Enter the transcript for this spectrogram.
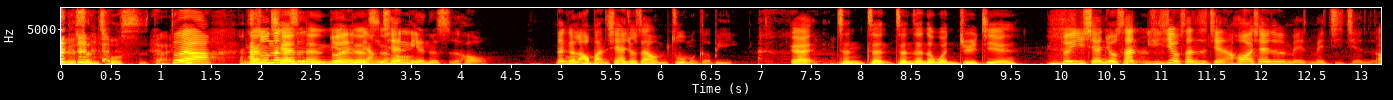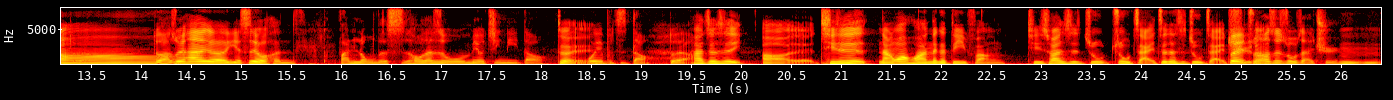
因为生错时代。对啊，他说那个2000是年对的时候两千年的时候，那个老板现在就在我们住我们隔壁。因为真正整整的文具街对，以前有三已经有三四间了，后来现在就是没没几间了。对啊，啊，对啊，所以他那个也是有很繁荣的时候，但是我们没有经历到，对我，也不知道。对啊，他就是呃，其实南万华那个地方其实算是住住宅，真的是住宅区对，主要是住宅区。嗯嗯，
